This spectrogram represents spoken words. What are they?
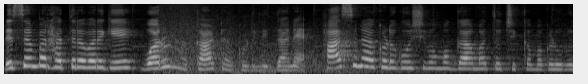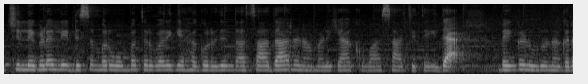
ಡಿಸೆಂಬರ್ ಹತ್ತರವರೆಗೆ ವರುಣ ಕಾಟ ಕೊಡಲಿದ್ದಾನೆ. ಹಾಸನ, ಕೊಡಗು, ಶಿವಮೊಗ್ಗ ಮತ್ತು ಚಿಕ್ಕಮಗಳೂರು ಜಿಲ್ಲೆಗಳಲ್ಲಿ ಡಿಸೆಂಬರ್ ಒಂಬತ್ತರವರೆಗೆ ಹಗುರದಿಂದ ಸಾಧಾರಣ ಮಳೆಯಾಗುವ ಸಾಧ್ಯತೆ ಇದೆ. ಬೆಂಗಳೂರು ನಗರ,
